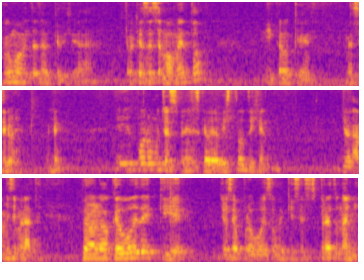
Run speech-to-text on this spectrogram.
fue un momento en el que dije, ah, creo que este es el momento y creo que me sirve. ¿ok? Y por muchas experiencias que había visto, dije, yo, a mí sí me late. Pero lo que voy de que yo se apruebo eso de que dices, espérate un año.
